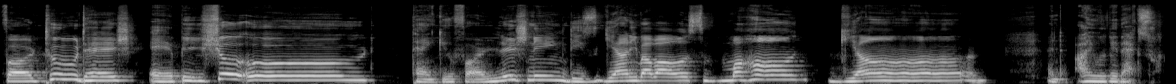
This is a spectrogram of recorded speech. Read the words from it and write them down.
for today's episode. Thank you for listening. This Gyani Baba's Mahan Gyan. and I will be back soon.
